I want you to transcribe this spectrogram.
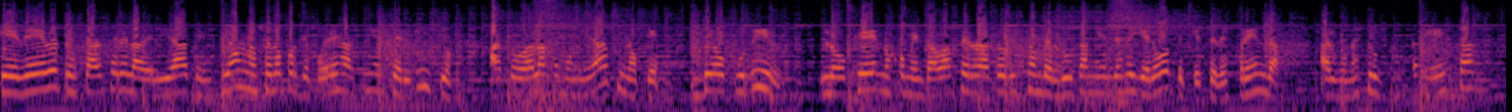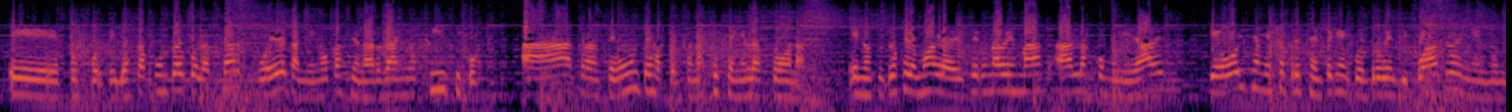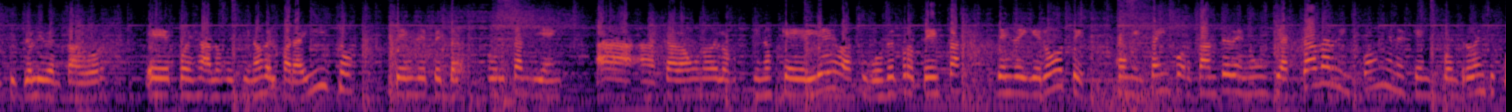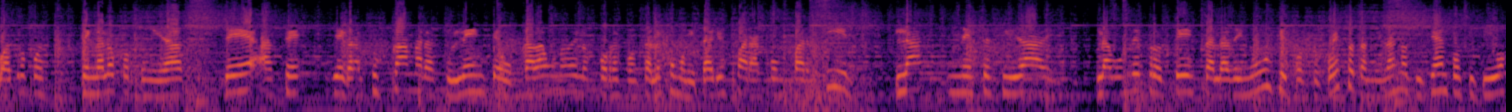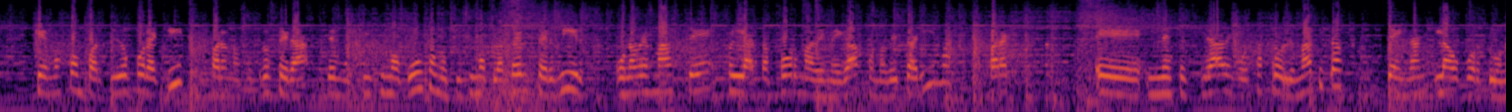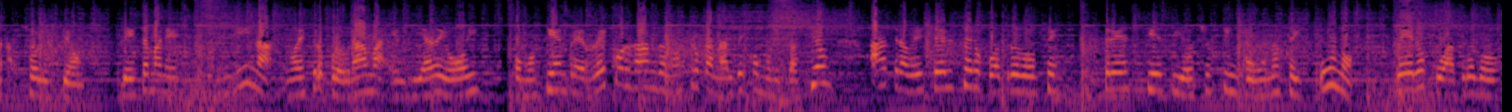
que debe prestársele la debida atención, no solo porque puede dejar sin el servicio a toda la comunidad, sino que de ocurrir lo que nos comentaba hace rato Dixon Verdú también desde Guerote, que se desprenda alguna estructura de estas, eh, pues porque ya está a punto de colapsar, puede también ocasionar daños físicos a transeúntes, a personas que estén en la zona. Eh, nosotros queremos agradecer una vez más a las comunidades que hoy se han hecho presentes en Encuentro 24 en el municipio Libertador, eh, pues a los vecinos del Paraíso, desde Petrasur también a, cada uno de los vecinos que eleva su voz de protesta desde Guerote con esta importante denuncia. Cada rincón en el que Encuentro 24 pues tenga la oportunidad de hacer llegar sus cámaras, su lente o cada uno de los corresponsales comunitarios para compartir las necesidades la voz de protesta, la denuncia y por supuesto también las noticias en positivo que hemos compartido por aquí. Para nosotros será de muchísimo gusto, muchísimo placer servir una vez más de plataforma, de megáfono, de tarima para que eh, necesidades o estas problemáticas tengan la oportuna solución. De esta manera, nuestro programa el día de hoy, como siempre, recordando nuestro canal de comunicación a través del 0412 318 5161 042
